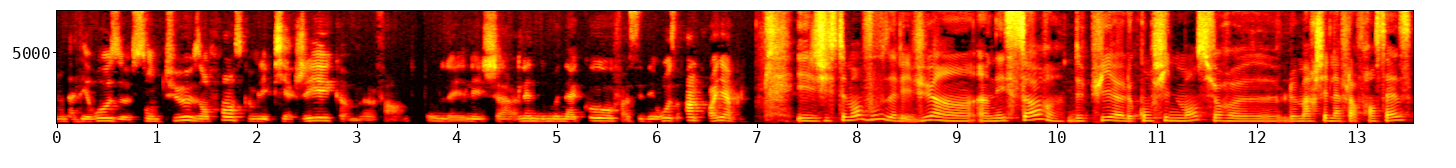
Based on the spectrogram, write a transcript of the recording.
On a des roses somptueuses en France, comme les Piaget, comme euh, enfin, les, les Charlènes de Monaco. Enfin, c'est des roses incroyables. Et justement, vous, vous avez vu un, essor depuis euh, le confinement sur euh, le marché de la fleur française?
